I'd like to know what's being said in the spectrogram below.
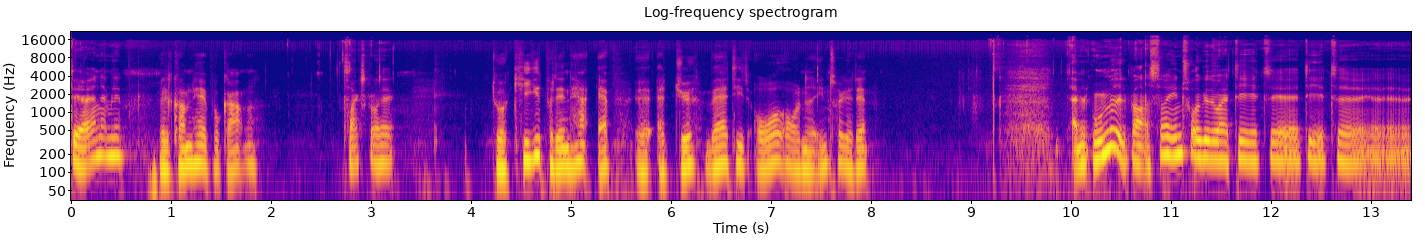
Det er jeg nemlig. Velkommen her i programmet. Tak skal du have. Du har kigget på den her app, uh, Adieu. Hvad er dit overordnede indtryk af den? Jamen, umiddelbart så er indtrykket jo, at det er et, øh, det er et øh,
